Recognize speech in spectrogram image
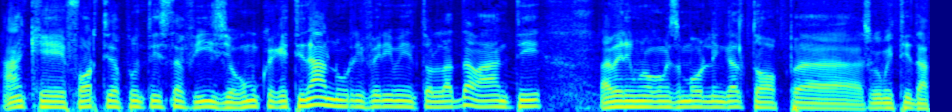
anche forti dal punto di vista fisico, comunque che ti danno un riferimento là davanti, avere uno come Smalling al top, eh, secondo me ti dà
